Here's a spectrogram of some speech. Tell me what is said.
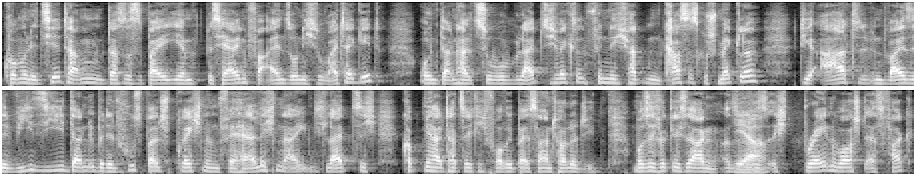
kommuniziert haben, dass es bei ihrem bisherigen Verein so nicht so weitergeht und dann halt zu Leipzig wechseln, finde ich, hat ein krasses Geschmäckle. Die Art und Weise, wie sie dann über den Fußball sprechen und verherrlichen eigentlich Leipzig, kommt mir halt tatsächlich vor wie bei Scientology. Muss ich wirklich sagen. Also ja. das ist echt brainwashed as fuck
